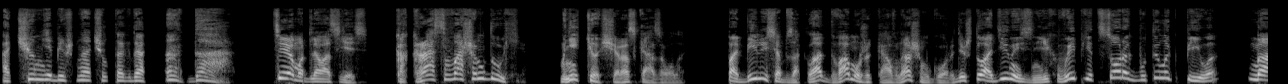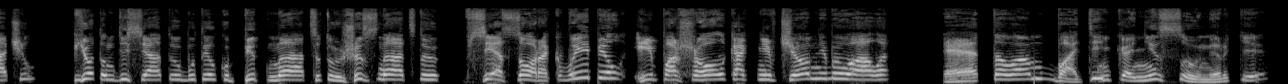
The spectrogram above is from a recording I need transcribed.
О чем я бишь начал тогда? Ах, да, Тема для вас есть. Как раз в вашем духе. Мне теща рассказывала. Побились об заклад два мужика в нашем городе, что один из них выпьет сорок бутылок пива. Начал. Пьет он десятую бутылку, пятнадцатую, шестнадцатую. Все сорок выпил и пошел, как ни в чем не бывало. Это вам, батенька, не сумерки.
